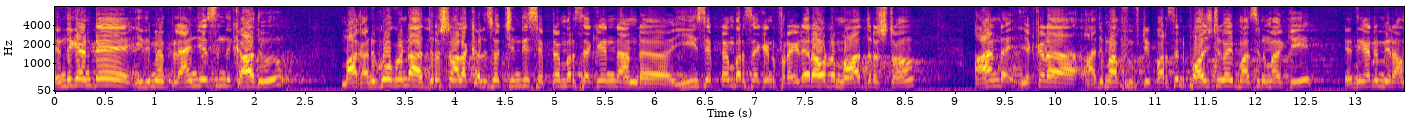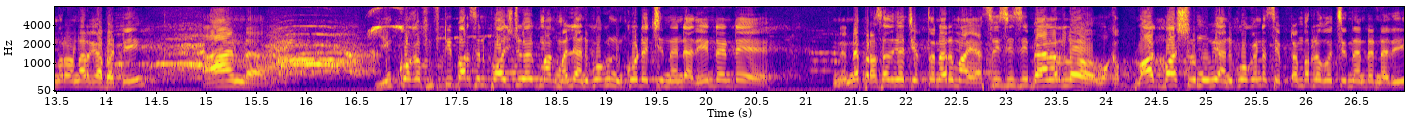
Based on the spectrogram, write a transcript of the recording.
ఎందుకంటే ఇది మేము ప్లాన్ చేసింది కాదు. మాకు అనుకోకుండా అదృష్టం అలా కలిసి వచ్చింది. సెప్టెంబర్ సెకండ్ అండ్ ఈ సెప్టెంబర్ సెకండ్ ఫ్రైడే రావడం మా అదృష్టం. అండ్ ఇక్కడ అది మాకు ఫిఫ్టీ పర్సెంట్ పాజిటివ్ అయిపోయి మా సినిమాకి. ఎందుకంటే మీరు అందరూ ఉన్నారు కాబట్టి. అండ్ uh, ఇంకొక ఫిఫ్టీ పర్సెంట్ పాజిటివ్ వైపు మాకు మళ్ళీ అనుకోకుండా ఇంకోటి వచ్చిందండి. అదేంటంటే నిన్న ప్రసాద్ గారు చెప్తున్నారు మా ఎస్విసిసి బ్యానర్లో ఒక బ్లాక్ బాస్టర్ మూవీ అనుకోకుండా సెప్టెంబర్లోకి వచ్చిందంటండి అది.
